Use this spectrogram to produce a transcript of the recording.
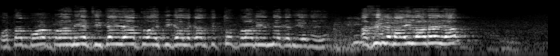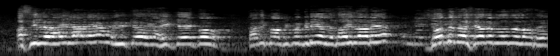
ਉਹ ਤਾਂ ਬਹੁਤ ਪੁਰਾਣੀਆਂ ਚੀਜ਼ਾਂ ਯਾਰ ਤੂੰ ਅੱਜ ਦੀ ਗੱਲ ਕਰ ਕਿੱਥੋਂ ਪੁਰਾਣੀ ਇਹਨੇ ਕਰੀ ਜਾਂਦਾ ਯਾਰ? ਅਸੀਂ ਲੜਾਈ ਲੜ ਰਹੇ ਯਾਰ। ਅਸੀਂ ਲੜਾਈ ਲੜ ਰਹੇ ਹਾਂ ਅਸੀਂ ਕਿ ਅਸੀਂ ਕਿ ਕੋ ਕਾਦੀ ਮਾਫੀ ਮੰਗਣੀ ਹੈ ਲੜਾਈ ਲੜ ਰਹੇ ਹਾਂ। ਯੁੱਧ ਨਸ਼ਿਆਂ ਦੇ ਵਿਰੁੱਧ ਲੜ ਰਹੇ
